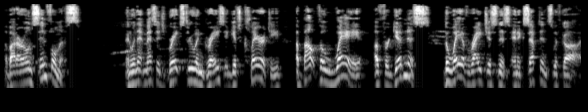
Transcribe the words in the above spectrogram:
about our own sinfulness. And when that message breaks through in grace, it gives clarity about the way of forgiveness, the way of righteousness and acceptance with God.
